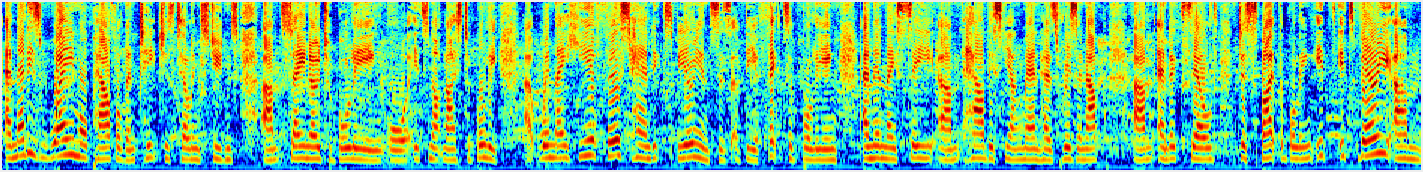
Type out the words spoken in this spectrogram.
and that is way more powerful than teachers telling students um, say no to bullying or it's not nice to bully. Uh, when they hear first-hand experiences of the effects of bullying, and then they see um, how this young man has risen up um, and excelled despite the bullying, it, it's very. Um,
